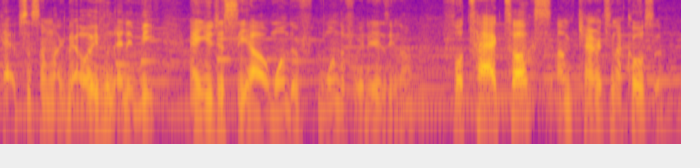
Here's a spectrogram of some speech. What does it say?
HEPS or something like that, or even any NME, and you just see how wonderful, wonderful it is, you know. For TAGD Talks, I'm Carrington Akosa.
